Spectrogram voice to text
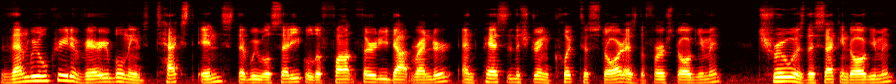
Then we will create a variable named textInt that we will set equal to font30.render and pass in the string click to start as the first argument, true as the second argument,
